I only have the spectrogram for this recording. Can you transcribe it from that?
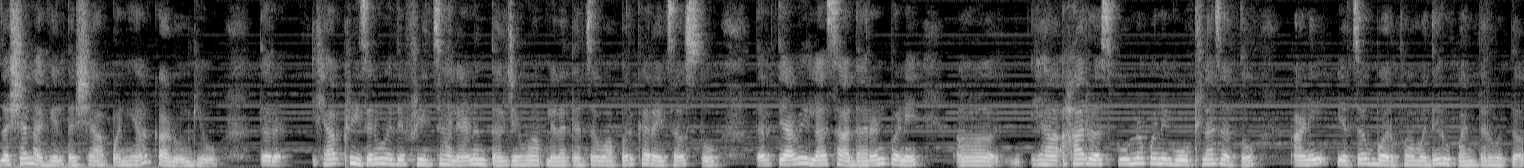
जशा लागेल तशा आपण ह्या काढून घेऊ. तर ह्या फ्रीजरमध्ये फ्रीज झाल्यानंतर जेव्हा आपल्याला त्याचा वापर करायचा असतो तर त्यावेळेला साधारणपणे ह्या हा रस पूर्णपणे गोठला जातो आणि याचं बर्फामध्ये रूपांतर होतं.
